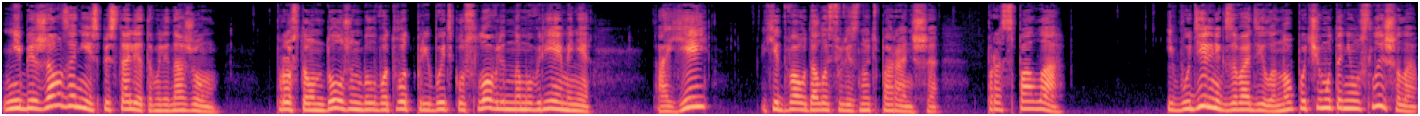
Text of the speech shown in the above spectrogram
не бежал за ней с пистолетом или ножом. Просто он должен был вот-вот прибыть к условленному времени, а ей едва удалось улизнуть пораньше. Проспала. И будильник заводила, но почему-то не услышала.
